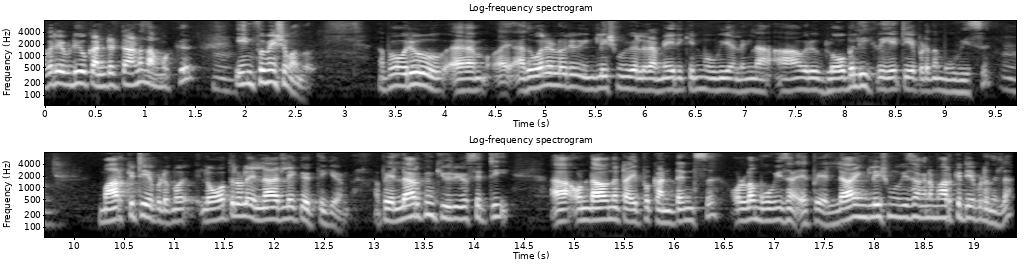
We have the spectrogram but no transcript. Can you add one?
അവരെവിടെയോ കണ്ടിട്ടാണ് നമുക്ക് ഈ ഇൻഫർമേഷൻ വന്നത്. അപ്പോൾ ഒരു അതുപോലെയുള്ള ഒരു ഇംഗ്ലീഷ് മൂവി അല്ലെങ്കിൽ ഒരു അമേരിക്കൻ മൂവി അല്ലെങ്കിൽ ആ- ഒരു ഗ്ലോബലി ക്രിയേറ്റ് ചെയ്യപ്പെടുന്ന മൂവീസ് മാർക്കറ്റ് ചെയ്യപ്പെടുമ്പോൾ ലോകത്തിലുള്ള എല്ലാവരിലേക്കും എത്തിക്കുകയാണ്. അപ്പോൾ എല്ലാവർക്കും ക്യൂരിയോസിറ്റി ഉണ്ടാവുന്ന ടൈപ്പ് കണ്ടൻസ് ഉള്ള മൂവീസ് ഇപ്പോൾ എല്ലാ ഇംഗ്ലീഷ് മൂവീസും അങ്ങനെ മാർക്കറ്റ് ചെയ്യപ്പെടുന്നില്ല.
